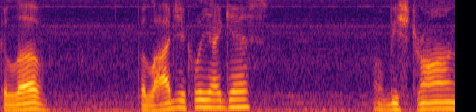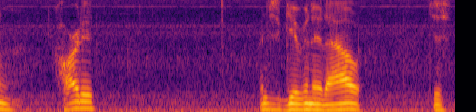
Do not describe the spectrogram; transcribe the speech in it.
could love, but logically, I guess, or be strong hearted and just giving it out, just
